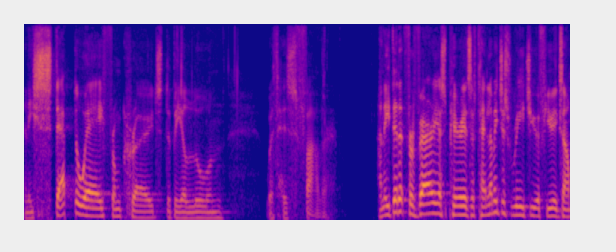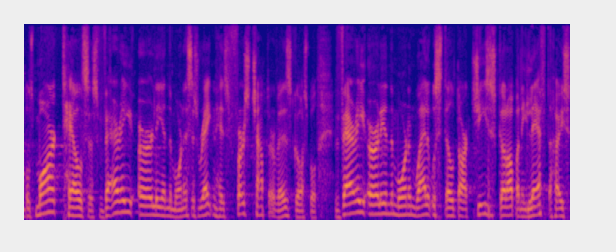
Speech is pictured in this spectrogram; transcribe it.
and he stepped away from crowds to be alone with his Father. And he did it for various periods of time. Let me just read you a few examples. Mark tells us very early in the morning, this is right in his first chapter of his gospel, very early in the morning, while it was still dark, Jesus got up and he left the house.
